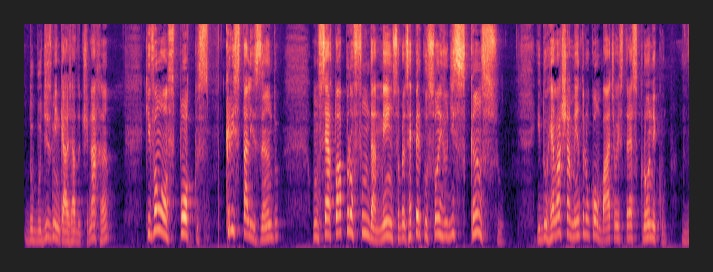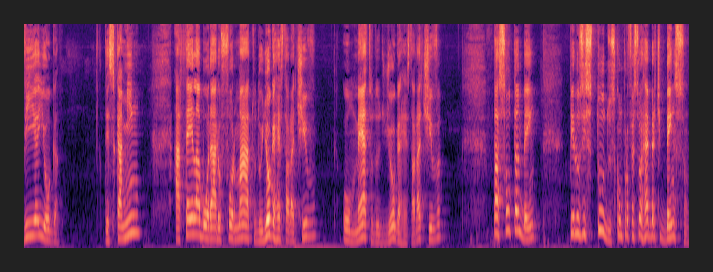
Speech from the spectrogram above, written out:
do budismo engajado de Tinahan, que vão aos poucos cristalizando um certo aprofundamento sobre as repercussões do descanso e do relaxamento no combate ao estresse crônico via yoga. Desse caminho, até elaborar o formato do yoga restaurativo, ou método de yoga restaurativa, passou também pelos estudos com o professor Herbert Benson,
